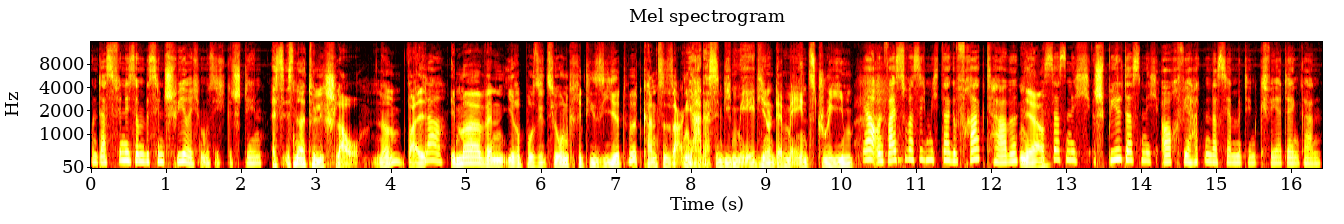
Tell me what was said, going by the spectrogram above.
Und das finde ich so ein bisschen schwierig, muss ich gestehen. Es ist natürlich schlau, ne? weil Klar. immer, wenn ihre Position kritisiert wird, kannst du sagen, ja, das sind die Medien und der Mainstream. Ja, und weißt du, was ich mich da gefragt habe? Ja. Ist das nicht, spielt das nicht auch, wir hatten das ja mit den Querdenkern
